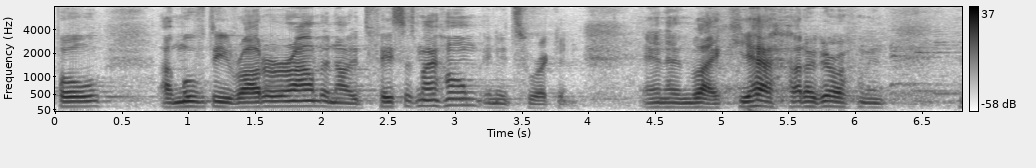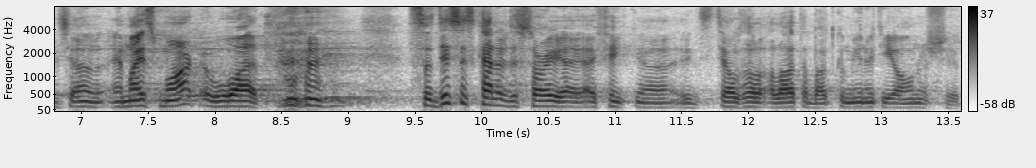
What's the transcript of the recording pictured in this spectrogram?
pole, I moved the router around, and now it faces my home, and it's working. And I'm like, yeah, other girl, I mean, so, am I smart or what? so this is kind of the story, I, I think uh, it tells a lot about community ownership.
